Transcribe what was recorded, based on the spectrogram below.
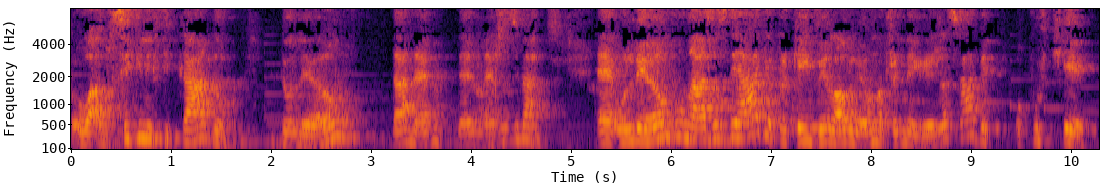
O, o significado do leão da né, né Josimar? É, o leão com asas de águia, para quem vê lá o leão na frente da igreja sabe o porquê.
